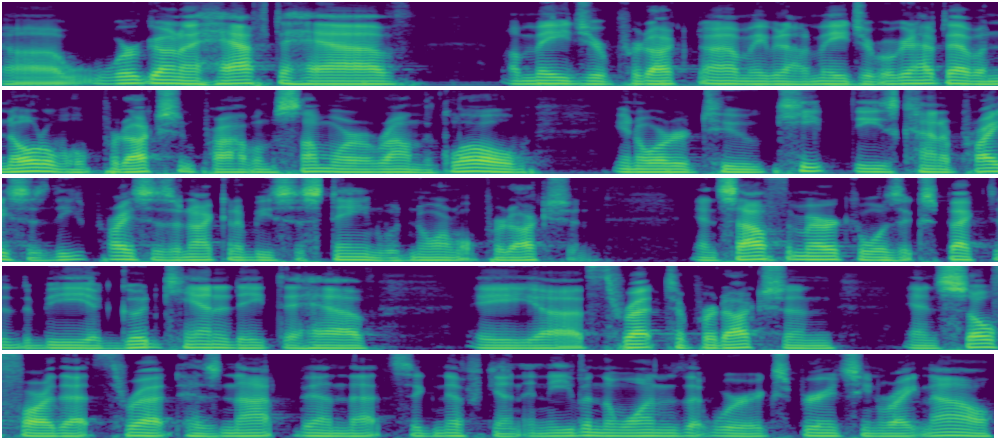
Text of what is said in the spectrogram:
uh, we're going to have to have a major product, uh, maybe not a major, but we're going to have to have a notable production problem somewhere around the globe in order to keep these kind of prices. These prices are not going to be sustained with normal production. And South America was expected to be a good candidate to have a uh, threat to production. And so far, that threat has not been that significant. And even the ones that we're experiencing right now,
